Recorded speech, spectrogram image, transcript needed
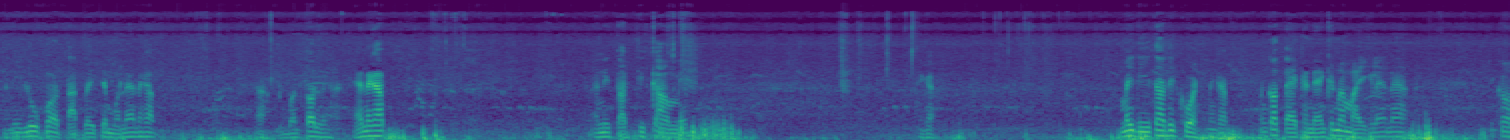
อันนี้ลูกก็ตัดไปจะหมดแล้วนะครับอะบนต้นเลยเห็นนะครับ อันนี้ตัดที่เก้าเมตรนะครับ ไม่ดีเท่าที่ควรนะครับ มันก็แตกแขนงขึ้นมาใหม่อีกแล้วนะฮะนี่ก็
